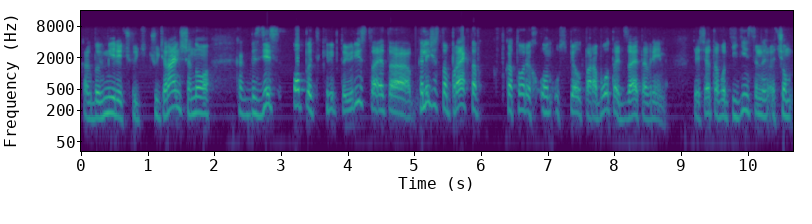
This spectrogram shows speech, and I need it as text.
как бы в мире чуть, чуть раньше, но как бы здесь опыт криптоюриста – это количество проектов, в которых он успел поработать за это время. То есть это вот единственное, о чем...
